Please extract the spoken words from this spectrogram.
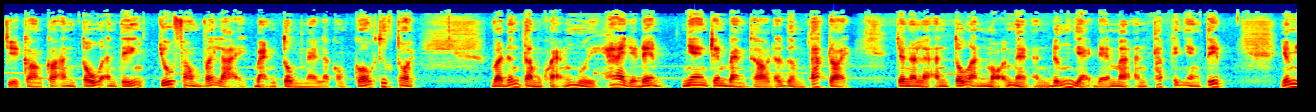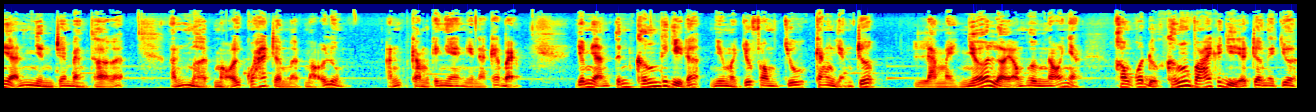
chỉ còn có anh tú, anh tiến, chú phong với lại bạn tùng này là còn cố thức thôi. Và đến tầm khoảng 12 giờ đêm, nhang trên bàn thờ đã gần tắt rồi cho nên là anh Tú, anh mỏi mệt, anh đứng dậy để mà anh thắp cái nhang tiếp. Giống như anh nhìn trên bàn thờ á, anh mệt mỏi quá trời mệt mỏi luôn. Anh cầm cái nhang này nè các bạn. Giống như anh tính khấn cái gì đó, nhưng mà chú Phong chú căn dặn trước là mày nhớ lời ông Hưng nói nha. Không có được khấn vái cái gì ở trơn, nghe chưa?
